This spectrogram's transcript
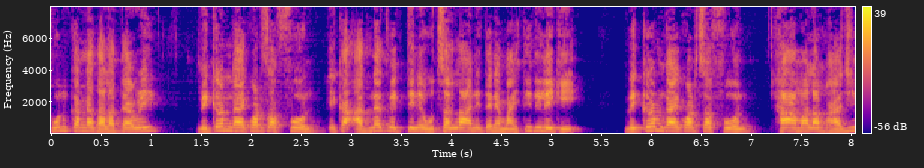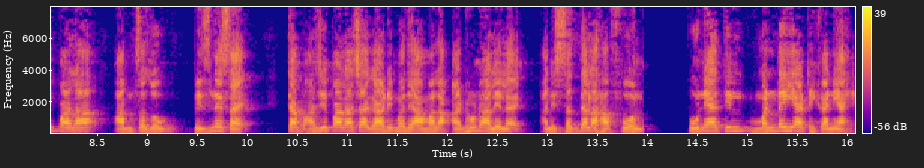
फोन करण्यात आला. त्यावेळी विक्रम गायकवाडचा फोन एका अज्ञात व्यक्तीने उचलला आणि त्याने माहिती दिली की विक्रम गायकवाडचा फोन हा आम्हाला भाजीपाला आमचा जो बिझनेस आहे त्या भाजीपालाच्या गाडीमध्ये आम्हाला आढळून आलेला आहे. आणि सध्याला हा फोन पुण्यातील मंडई या ठिकाणी आहे.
